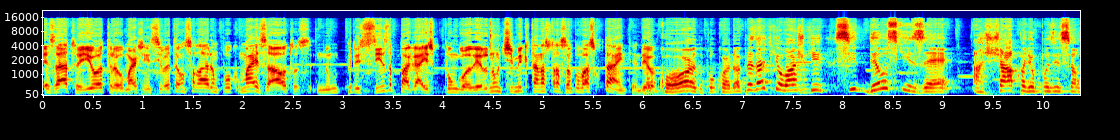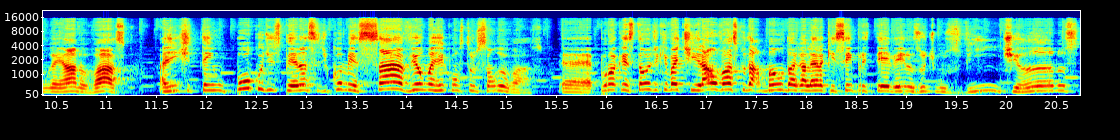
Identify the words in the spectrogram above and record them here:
Exato, e outra, o Martin Silva tem um salário um pouco mais alto. assim, Não precisa pagar isso pra um goleiro num time que tá na situação que o Vasco tá, entendeu? Concordo, concordo. Apesar de que eu acho que se Deus quiser a chapa de oposição ganhar no Vasco, a gente tem um pouco de esperança de começar a ver uma reconstrução do Vasco. É, por uma questão de que vai tirar o Vasco da mão da galera que sempre teve aí nos últimos 20 anos,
